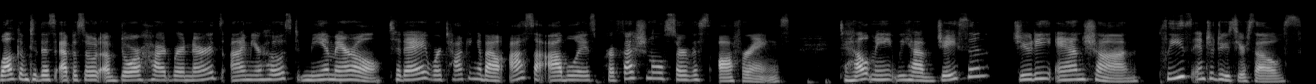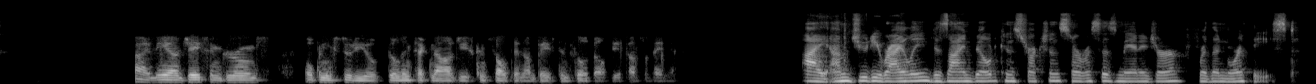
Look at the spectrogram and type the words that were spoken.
Welcome to this episode of Door Hardware Nerds. I'm your host, Mia Merrill. Today, we're talking about ASSA ABLOY's professional service offerings. To help me, we have Jason, Judy, and Sean. Please introduce yourselves. Hi, Mia. I'm Jason Grooms, Opening Studio Building Technologies Consultant. I'm based in Philadelphia, Pennsylvania. Hi, I'm Judy Riley, Design Build Construction Services Manager for the Northeast.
